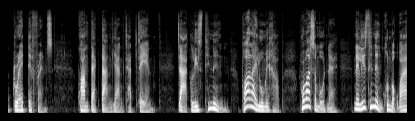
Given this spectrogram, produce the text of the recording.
a great difference ความแตกต่างอย่างชัดเจน จาก list ที่หนึ่งเพราะอะไรรู้ไหมครับ เพราะว่าสมมตินะใน list ที่หนึ่งคุณบอกว่า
